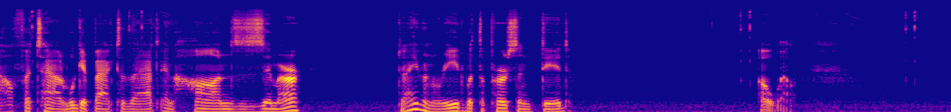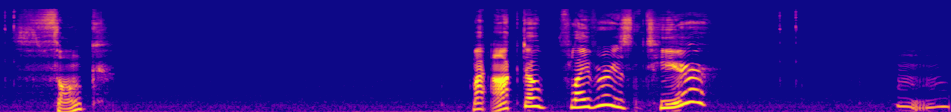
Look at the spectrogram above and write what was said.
Alpha Town, we'll get back to that. And Hans Zimmer. Did I even read what the person did? Oh well. Thunk. My octo flavor is here? Hmm.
